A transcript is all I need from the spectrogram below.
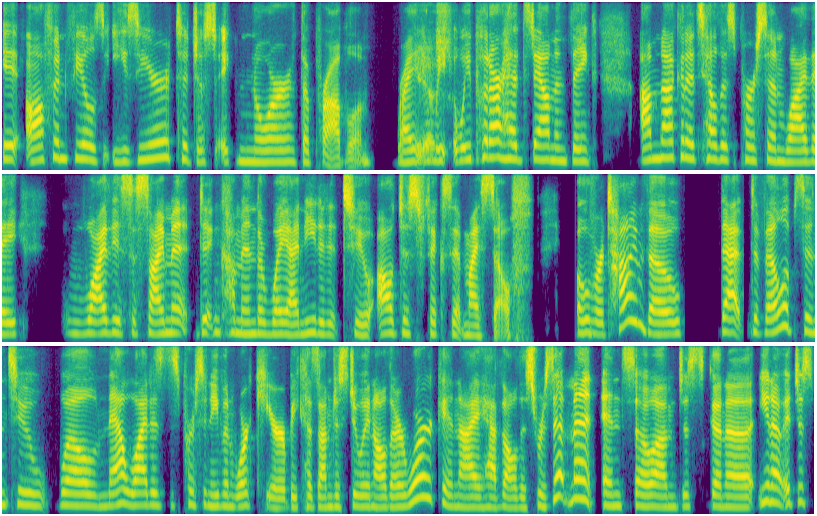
it often feels easier to just ignore the problem, right? Yes. we we put our heads down and think, I'm not going to tell this person why they why this assignment didn't come in the way I needed it to. I'll just fix it myself. Over time, though, that develops into well now why does this person even work here because i'm just doing all their work and i have all this resentment and so i'm just gonna you know it just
